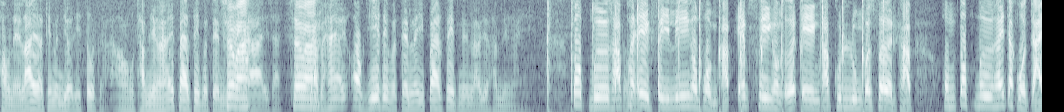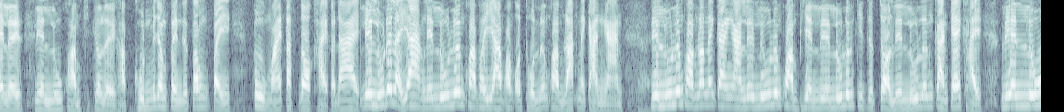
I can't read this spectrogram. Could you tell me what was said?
ของในไร่เราที่มันเยอะที่สุดอะเอาทำยังไงให้ 80%ใช่ไหม ได้ใช่ใช่ไหมอย่าไปให้ออก 20%แล้วอีก 80นี่เราจะทำยังไง ตบมือครับ พระเอกซีรีส์ของผมครับ FC ของเอิร์ธเองครับ คุณลุงประเสริฐครับ ผมตบมือให้จากหัวใจเลย เรียนรู้ความคิดกันเลยครับ คุณไม่จำเป็นจะต้องไปปลูกไม้ตัดดอกขายก็ได้ เรียนรู้ได้หลายอย่าง เรียนรู้เรื่องความพยายามความอดทนเรื่องความรักในการงานใช่เรียนรู้เรื่องความรักในการงาน เรียนรู้เรื่องความเพียร เรียนรู้เรื่องจิตจดจ่อเรียนรู้เรื่องการแก้ไข เรียนรู้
